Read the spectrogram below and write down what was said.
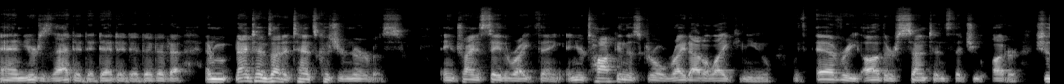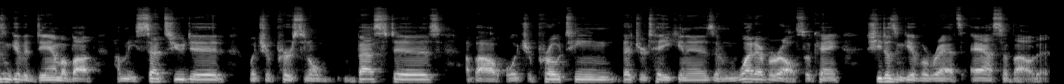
And you're just that, da, da, da, da, da, da, da. And nine times out of 10, it's because you're nervous and you're trying to say the right thing and you're talking this girl right out of liking you with every other sentence that you utter. She doesn't give a damn about how many sets you did what your personal best is about what your protein that you're taking is and whatever else okay? She doesn't give a rat's ass about it.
